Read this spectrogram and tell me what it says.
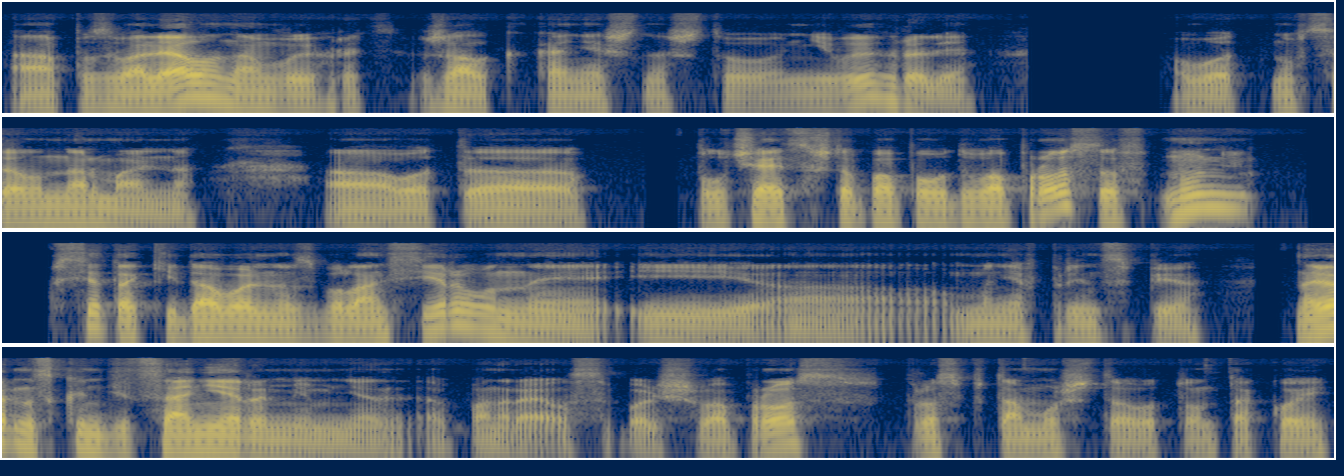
а, позволяло нам выиграть. Жалко, конечно, что не выиграли. Вот, но в целом нормально. А, вот, а, получается, что по поводу вопросов, ну, все такие довольно сбалансированные, и а, мне, в принципе, Наверное, с кондиционерами мне понравился больше вопрос, просто потому что вот он такой,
